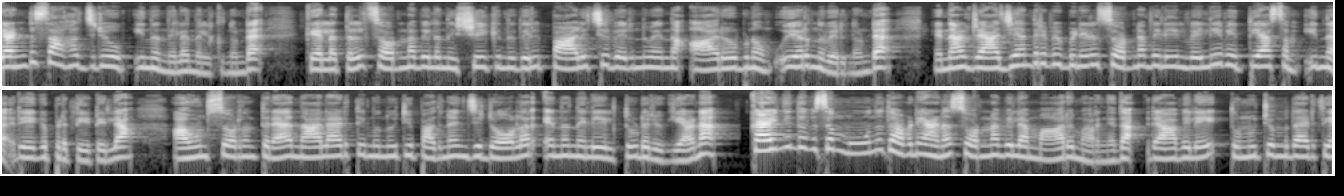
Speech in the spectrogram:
രണ്ട് സാഹചര്യവും ഇന്ന് നിലനിൽക്കുന്നുണ്ട്. കേരളത്തിൽ സ്വർണവില നിശ്ചയിക്കുന്നതിൽ പാളിച്ച വരുന്നുവെന്ന ആരോപണവും ഉയർന്നു വരുന്നുണ്ട്. എന്നാൽ രാജ്യാന്തര വിപണിയിൽ സ്വർണവിലയിൽ വലിയ വ്യത്യാസം ഇന്ന് രേഖപ്പെടുത്തിയിട്ടില്ല. ഔൺസ് സ്വർണത്തിന് നാലായിരത്തി മുന്നൂറ്റി പതിനഞ്ച് ഡോളർ എന്ന നിലയിൽ തുടരുകയാണ്. കഴിഞ്ഞ ദിവസം മൂന്ന് തവണയാണ് സ്വർണവില മാറിമറിഞ്ഞത് രാവിലെ തൊണ്ണൂറ്റൊമ്പതായിരത്തി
